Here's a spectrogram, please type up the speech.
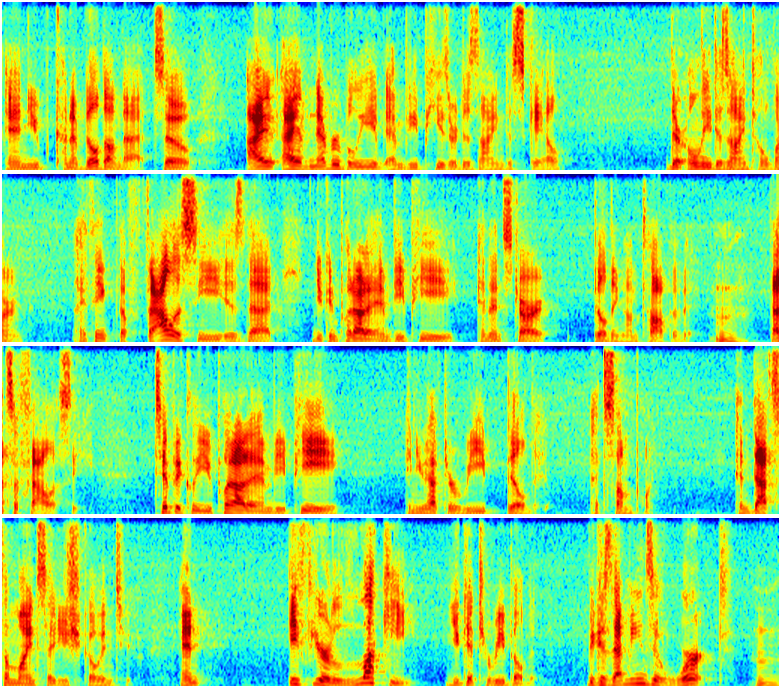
And you kind of build on that. So I, I have never believed MVPs are designed to scale. They're only designed to learn. I think the fallacy is that you can put out an MVP and then start building on top of it. Hmm. That's a fallacy. Typically, you put out an MVP and you have to rebuild it at some point. And that's the mindset you should go into. And if you're lucky, you get to rebuild it because that means it worked. Hmm.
